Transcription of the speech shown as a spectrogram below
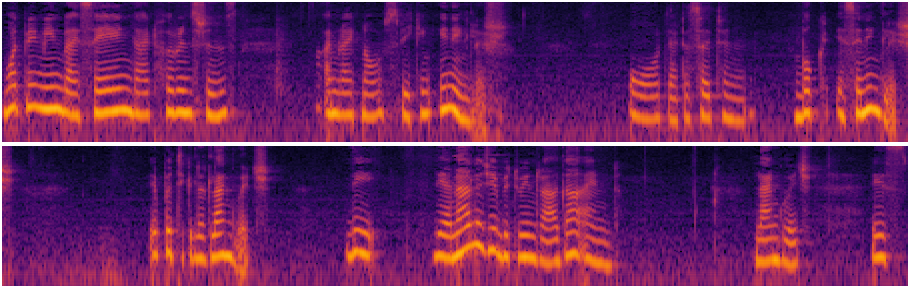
what we mean by saying that, for instance, I am right now speaking in English, or that a certain book is in English a particular language. The, the analogy between raga and language is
